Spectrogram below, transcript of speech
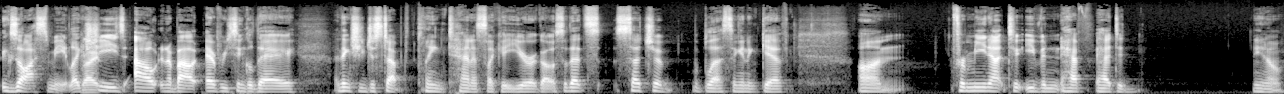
exhausts me. Like Right. she's out and about every single day. I think she just stopped playing tennis like a year ago. So that's such a blessing and a gift. Um, for me not to even have had to, you know,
